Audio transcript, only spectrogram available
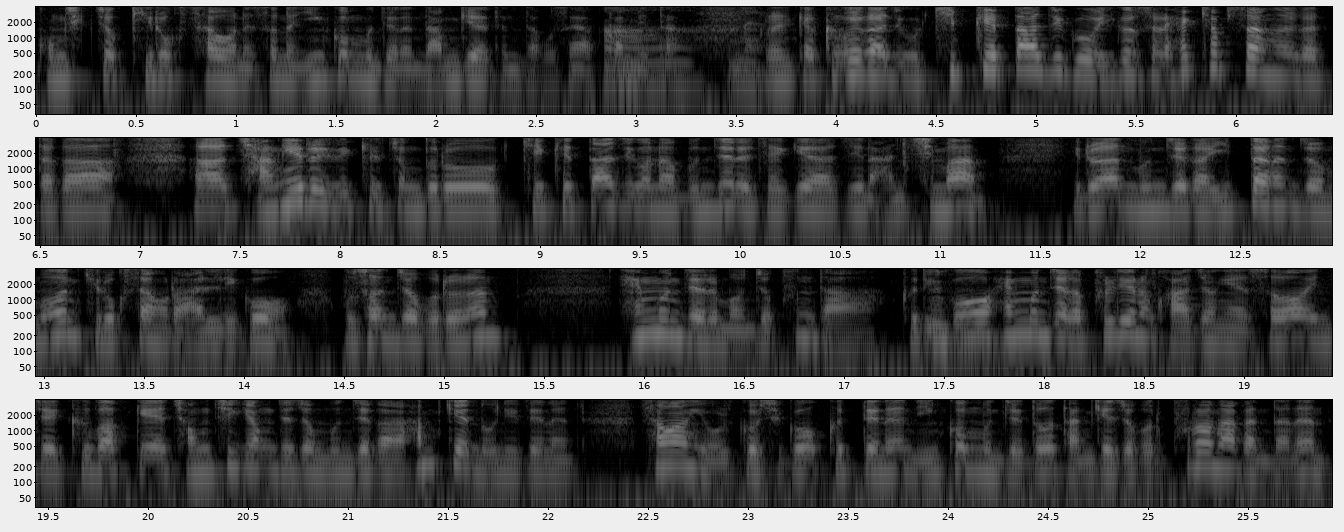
공식적 기록 차원에서는 인권 문제는 남겨야 된다고 생각합니다. 아, 네. 그러니까 그걸 가지고 깊게 따지고 이것을 핵 협상을 갖다가 아, 장애를 일으킬 정도로 깊게 따지거나 문제를 제기하진 않지만 이러한 문제가 있다는 점은 기록상으로 알리고 우선적으로는 핵 문제를 먼저 푼다. 그리고 핵 문제가 풀리는 과정에서 이제 그 밖에 정치 경제적 문제가 함께 논의되는 상황이 올 것이고 그때는 인권 문제도 단계적으로 풀어나간다는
